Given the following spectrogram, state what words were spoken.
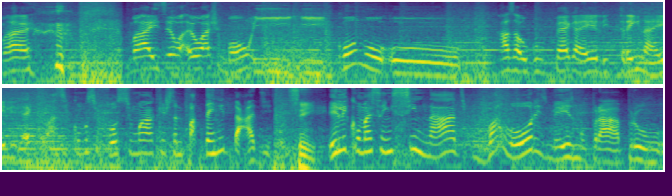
Mas. Mas eu, eu acho bom e, e como o Hazal Ghul pega ele, treina ele, é quase como se fosse uma questão de paternidade. Sim. Ele começa a ensinar, tipo, valores mesmo pra, pro,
